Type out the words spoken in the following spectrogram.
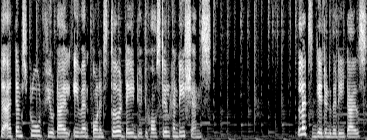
the attempts proved futile even on its third day due to hostile conditions. Let's get into the details.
